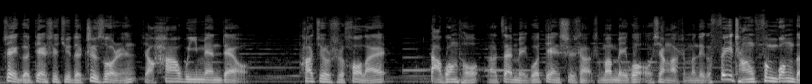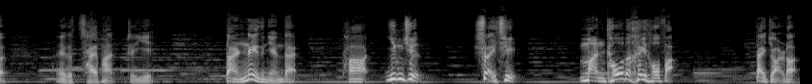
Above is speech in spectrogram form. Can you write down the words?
这个电视剧的制作人叫 Harvey Mandel，他就是后来大光头啊，在美国电视上什么美国偶像啊什么那个非常风光的那个裁判之一。但是那个年代，他英俊、帅气，满头的黑头发，带卷的，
